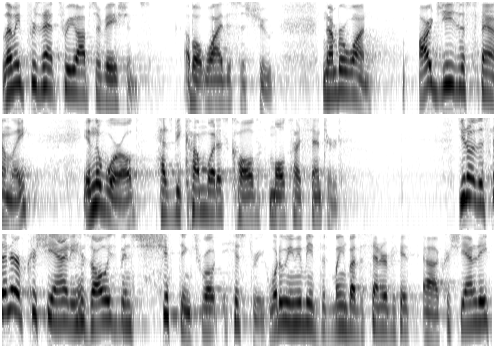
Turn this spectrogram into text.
Let me present three observations about why this is true. Number one, our Jesus family in the world has become what is called multi centered. You know, the center of Christianity has always been shifting throughout history. What do we mean by the center of uh, Christianity?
